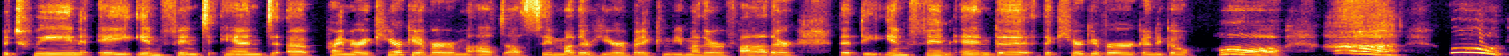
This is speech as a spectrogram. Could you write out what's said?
between a infant and a primary caregiver, I'll, I'll say mother here, but it can be mother or father, that the infant and the the caregiver are going to go, oh, ah, ooh,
